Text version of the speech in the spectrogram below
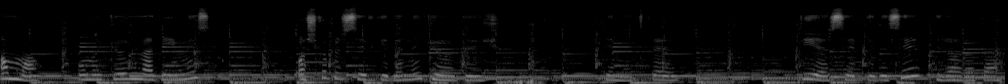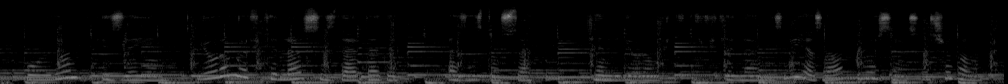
ama bunu görmediğimiz başka bir sevgilini gördük. Demet ve diğer sevgilisi bir arada. Buyurun izleyin. Yorum ve fikirler sizlerdedir. Aziz dostlar, kendi yorum fikirlerinizi yazabilirsiniz. Hoşçakalın.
